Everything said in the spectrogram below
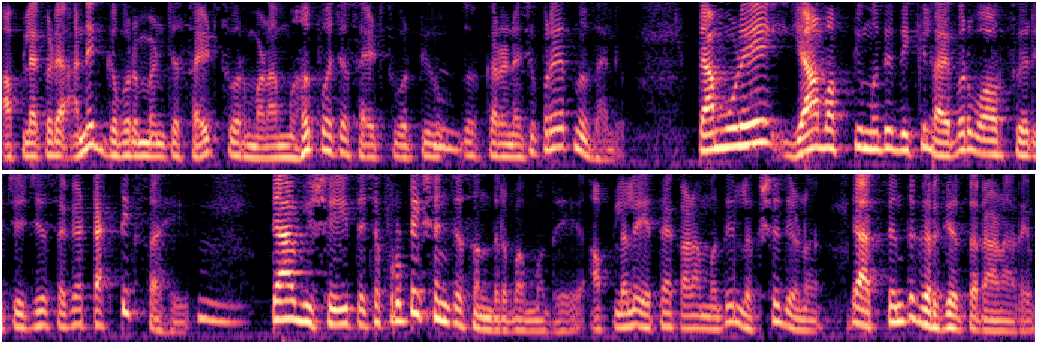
आपल्याकडे अनेक गव्हर्नमेंटच्या साईट्सवर म्हणा महत्त्वाच्या साईट्सवरती करण्याचे प्रयत्न झाले. त्यामुळे या बाबतीमध्ये देखील सायबर वॉरफेअरचे जे सगळ्या टॅक्टिक्स आहेत त्याविषयी त्याच्या प्रोटेक्शनच्या संदर्भामध्ये आपल्याला येत्या काळामध्ये लक्ष देणं हे अत्यंत गरजेचं राहणार आहे.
